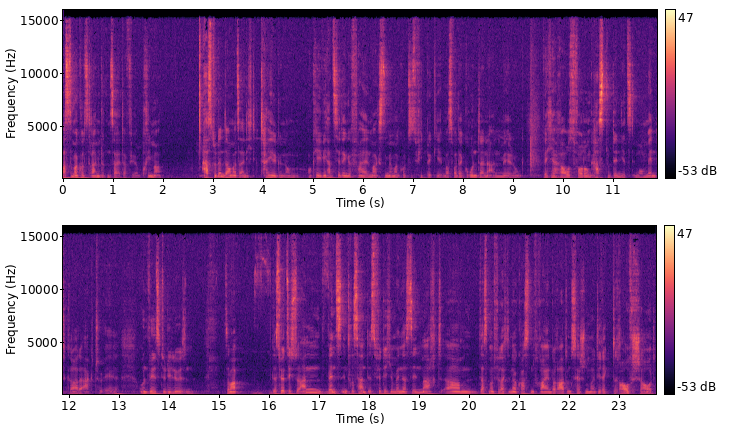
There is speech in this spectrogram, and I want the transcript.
Hast du mal kurz drei Minuten Zeit dafür? Prima. Hast du denn damals eigentlich teilgenommen? Okay, wie hat es dir denn gefallen? Magst du mir mal ein kurzes Feedback geben? Was war der Grund deiner Anmeldung? Welche Herausforderungen hast du denn jetzt im Moment gerade aktuell und willst du die lösen? Sag mal, das hört sich so an, wenn es interessant ist für dich und wenn das Sinn macht, ähm, dass man vielleicht in einer kostenfreien Beratungssession mal direkt drauf schaut,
